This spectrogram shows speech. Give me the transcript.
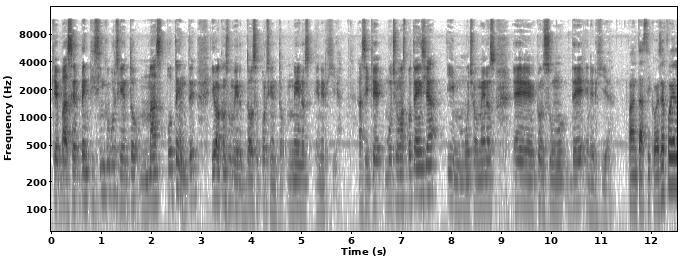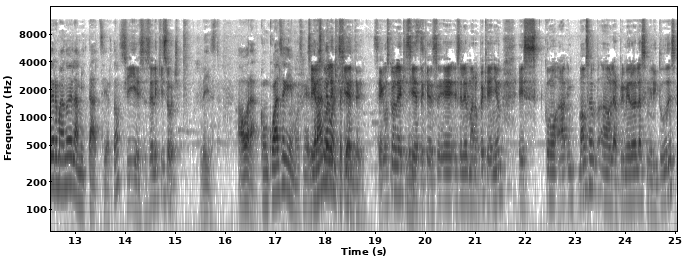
que va a ser 25% más potente y va a consumir 12% menos energía. Así que mucho más potencia y mucho menos eh, consumo de energía. Fantástico. Ese fue el hermano de la mitad, ¿cierto? Sí, ese es el X8. Listo. Ahora, ¿con cuál seguimos? ¿El seguimos con el, X7. Seguimos con el X7, que es, eh, es, el hermano pequeño. Es como, ah, vamos a, hablar primero de las similitudes.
